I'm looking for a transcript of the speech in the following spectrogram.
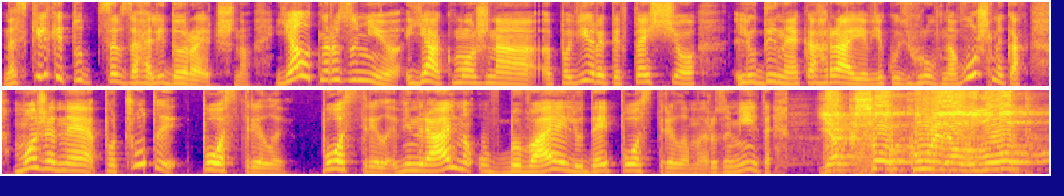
Наскільки тут це взагалі доречно? Я от не розумію, як можна повірити в те, що людина, яка грає в якусь гру в навушниках, може не почути постріли. Постріли. Він реально вбиває людей пострілами, розумієте? Якщо куля в лоб,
